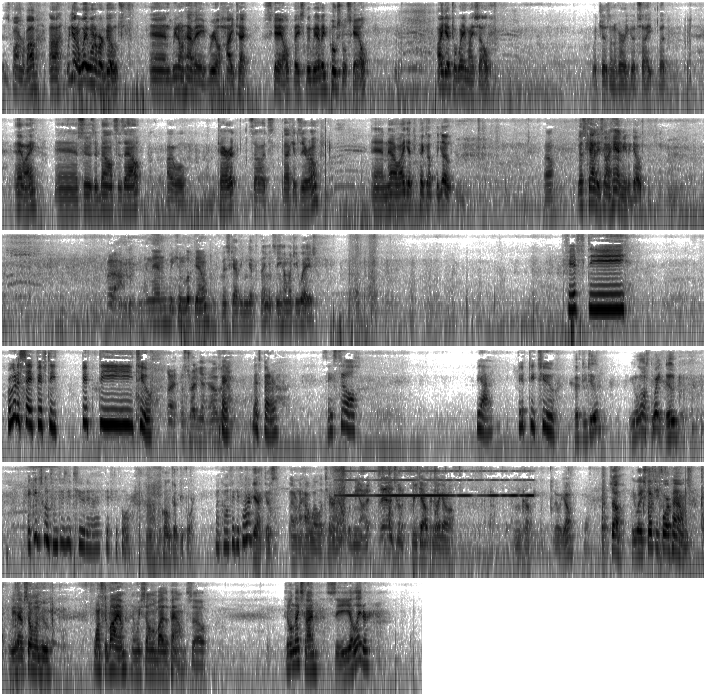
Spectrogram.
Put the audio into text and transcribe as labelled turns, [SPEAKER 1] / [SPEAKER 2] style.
[SPEAKER 1] This is Farmer Bob. Uh, we got weigh one of our goats, and we don't have a real high-tech scale. Basically, we have a postal scale. I get to weigh myself, which isn't a very good sight, but anyway, as soon as it balances out, I will tare it so it's back at zero. And now I get to pick up the goat. Well, Miss Kathy's going to hand me the goat. And then we can look down. if Miss Kathy can get the thing and see how much he weighs.
[SPEAKER 2] Fifty. We're gonna say 50, 52.
[SPEAKER 1] All right, let's try it again.
[SPEAKER 2] Okay,
[SPEAKER 1] it
[SPEAKER 2] that's better. Stay still. Yeah, 52.
[SPEAKER 1] 52? You lost weight, dude.
[SPEAKER 2] It keeps going from 52 to 54.
[SPEAKER 1] Uh, we'll call him 54.
[SPEAKER 2] Want to call him 54?
[SPEAKER 1] Yeah, because I don't know how well it tared out with me on it. Then it's going to freak out because I got off. Okay, there we go. So, he weighs 54 pounds. We have someone who wants to buy him, and we sell them by the pound. So, till next time, see you later.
